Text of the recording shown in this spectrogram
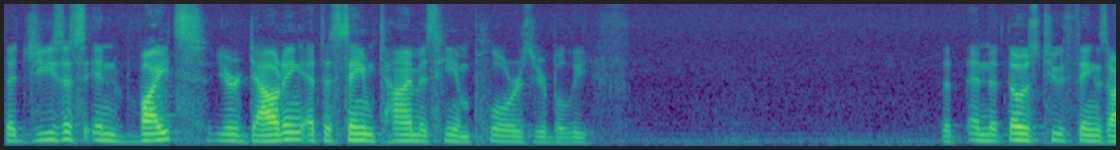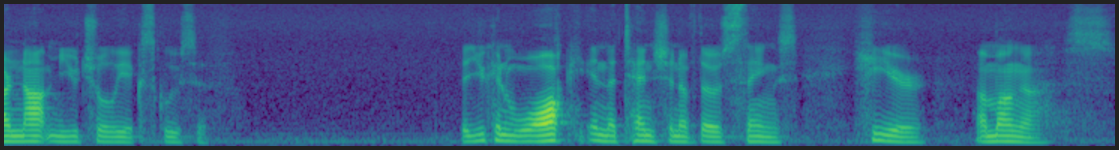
That Jesus invites your doubting at the same time as he implores your belief. That, and that those two things are not mutually exclusive that you can walk in the tension of those things here among us.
